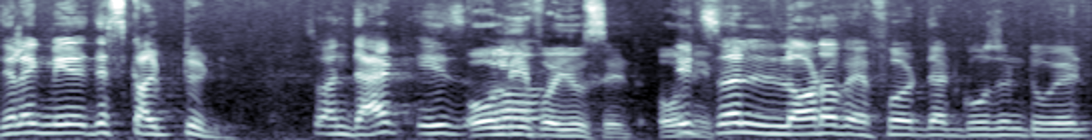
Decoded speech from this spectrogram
they like may they sculpted so and that is only for you said it's a lot of effort that goes into it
